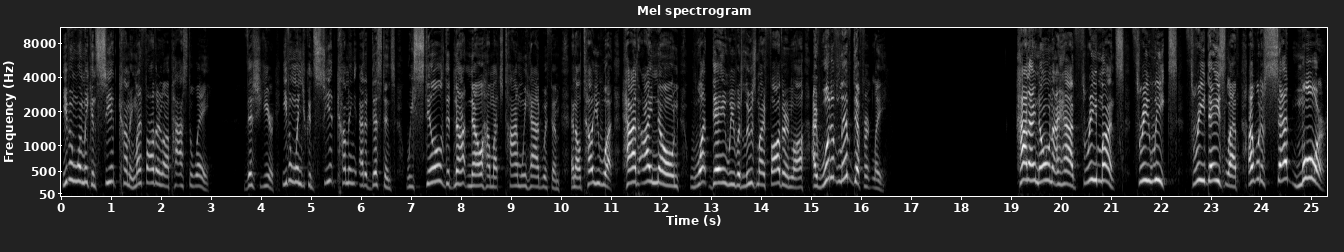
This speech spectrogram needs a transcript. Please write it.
Even when we can see it coming, my father in law passed away this year. Even when you can see it coming at a distance, we still did not know how much time we had with him. And I'll tell you what, had I known what day we would lose my father in law, I would have lived differently. Had I known I had three months, three weeks, three days left, I would have said more.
